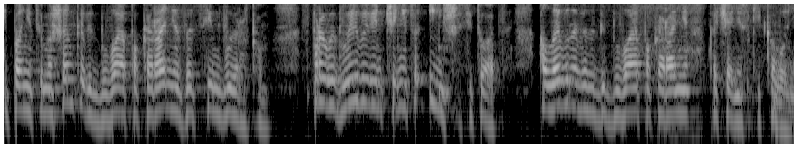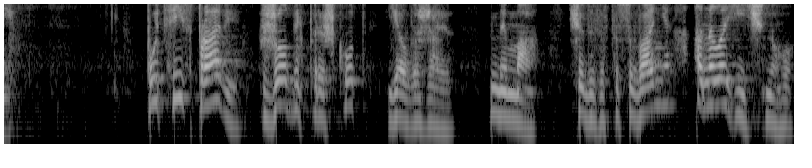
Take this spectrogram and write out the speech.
і пані Тимошенко відбуває покарання за цим вироком. Справедливий він чи ні, то інша ситуація. Але вона відбуває покарання в Качанівській колонії. По цій справі жодних перешкод, я вважаю, нема щодо застосування аналогічного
